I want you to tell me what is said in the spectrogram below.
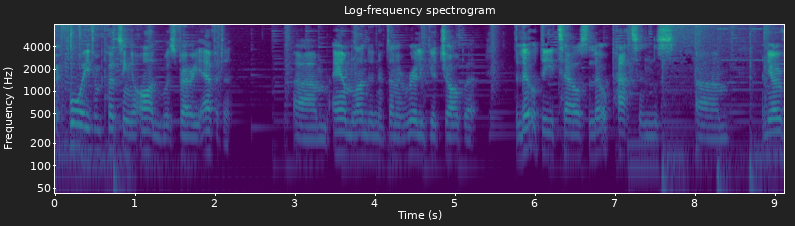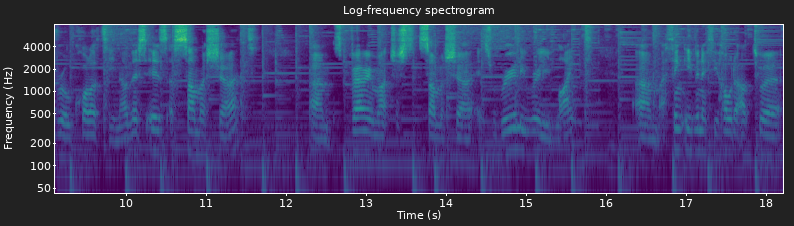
before even putting it on, was very evident. Um, AM London have done a really good job at the little details, the little patterns, um, and the overall quality. Now this is a summer shirt. Um, it's very much a summer shirt. It's really, really light. Um, I think even if you hold it up to a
